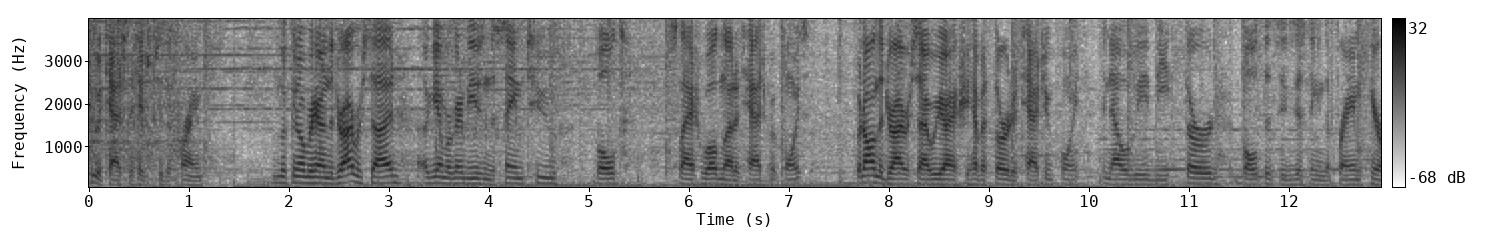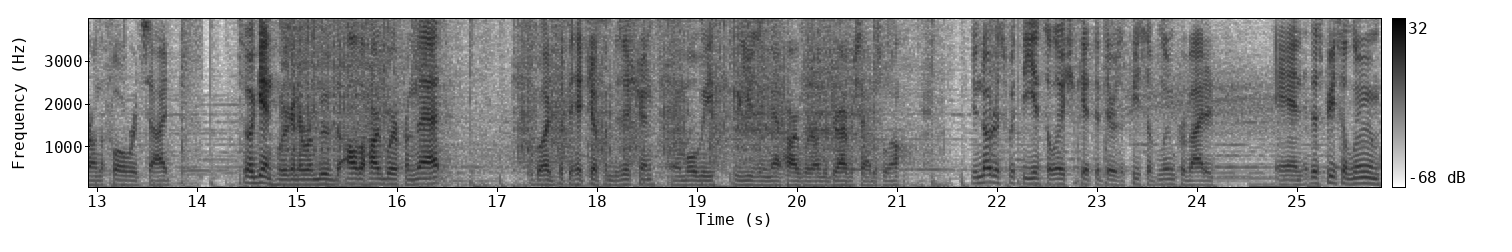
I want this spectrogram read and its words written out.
to attach the hitch to the frame. Looking over here on the driver's side, again, we're going to be using the same two bolt slash weld nut attachment points. But on the driver's side, we actually have a third attaching point, and that will be the third bolt that's existing in the frame here on the forward side. So again, we're gonna remove the, all the hardware from that. We'll go ahead and put the hitch up in position and we'll be reusing that hardware on the driver's side as well. You'll notice with the installation kit that there's a piece of loom provided and this piece of loom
